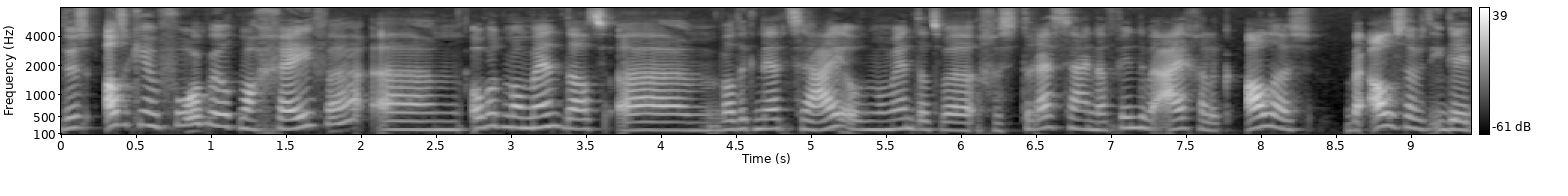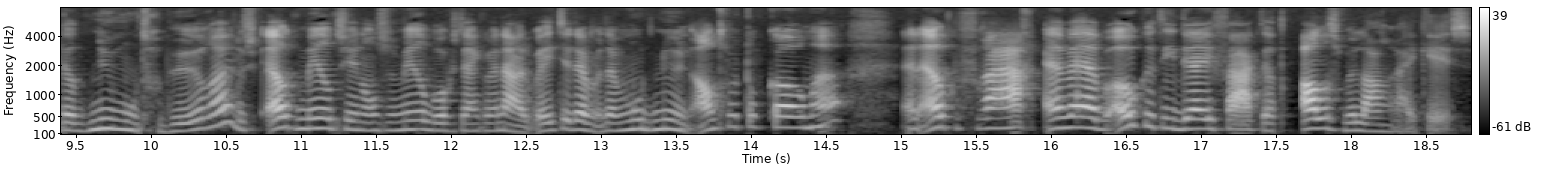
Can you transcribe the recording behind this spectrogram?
dus als ik je een voorbeeld mag geven, um, op het moment dat, um, wat ik net zei, op het moment dat we gestrest zijn, dan vinden we eigenlijk alles, bij alles hebben we het idee dat het nu moet gebeuren. Dus elk mailtje in onze mailbox denken we, nou weet je, daar, daar moet nu een antwoord op komen. En elke vraag. En we hebben ook het idee vaak dat alles belangrijk is.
